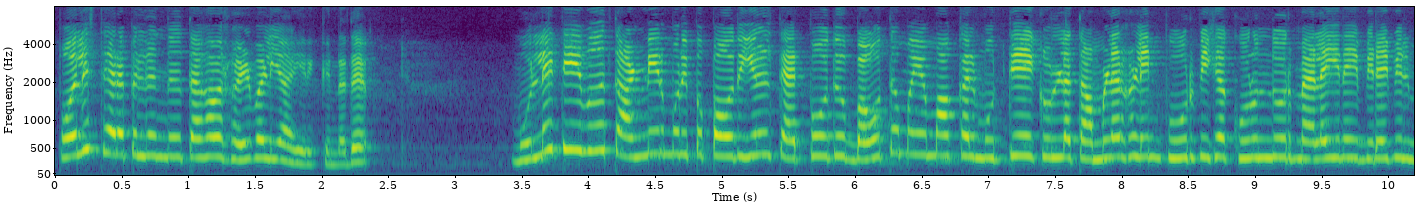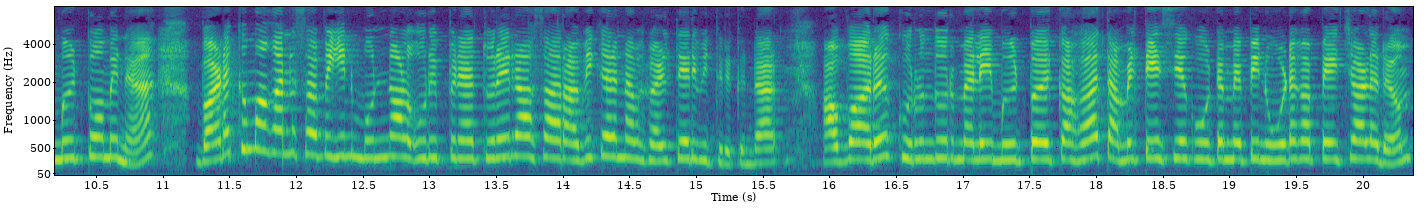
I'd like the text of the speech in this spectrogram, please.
போலீஸ் தரப்பிலிருந்து தகவல்கள் வெளியாகியிருக்கின்றது. முல்லைத்தீவு தண்ணீர் முறிப்பு பகுதியில் தற்போது பௌத்தமயமாக்கல் முற்றியைக்குள்ள தமிழர்களின் பூர்வீக குருந்தூர் மலையினை விரைவில் மீட்போம் என வடக்கு மாகாண சபையின் முன்னாள் உறுப்பினர் துரைராசா ரவிகரன் அவர்கள் தெரிவித்திருக்கின்றார். அவ்வாறு குருந்தூர் மலை மீட்பதற்காக தமிழ் தேசிய கூட்டமைப்பின் ஊடக பேச்சாளரும்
